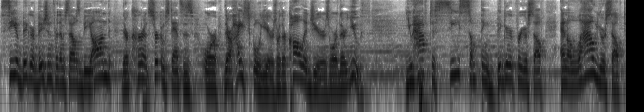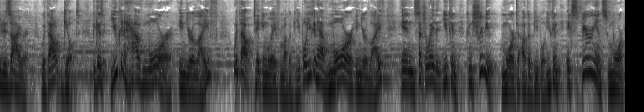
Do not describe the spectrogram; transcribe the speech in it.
see a bigger vision for themselves beyond their current circumstances or their high school years or their college years or their youth. You have to see something bigger for yourself and allow yourself to desire it without guilt because you can have more in your life without taking away from other people. You can have more in your life in such a way that you can contribute more to other people. You can experience more.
